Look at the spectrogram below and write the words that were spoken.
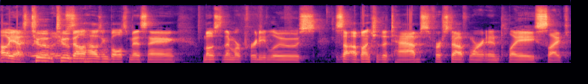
Oh yes, two Real two bell housing bolts missing. Most of them were pretty loose. So a bunch of the tabs for stuff weren't in place. Like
